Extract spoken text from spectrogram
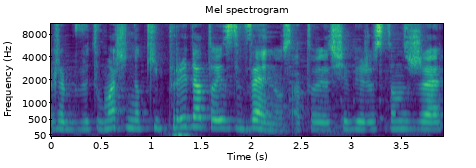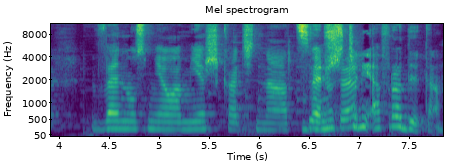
żeby wytłumaczyć, no Kipryda to jest Wenus, a to jest się bierze stąd, że Wenus miała mieszkać na Cyprze. Wenus, czyli Afrodyta.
